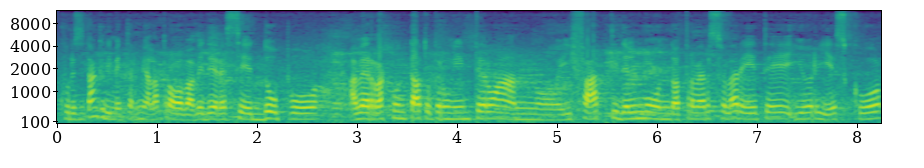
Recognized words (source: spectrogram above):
curiosità anche di mettermi alla prova, vedere se dopo aver raccontato per un intero anno i fatti del mondo attraverso la rete io riesco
